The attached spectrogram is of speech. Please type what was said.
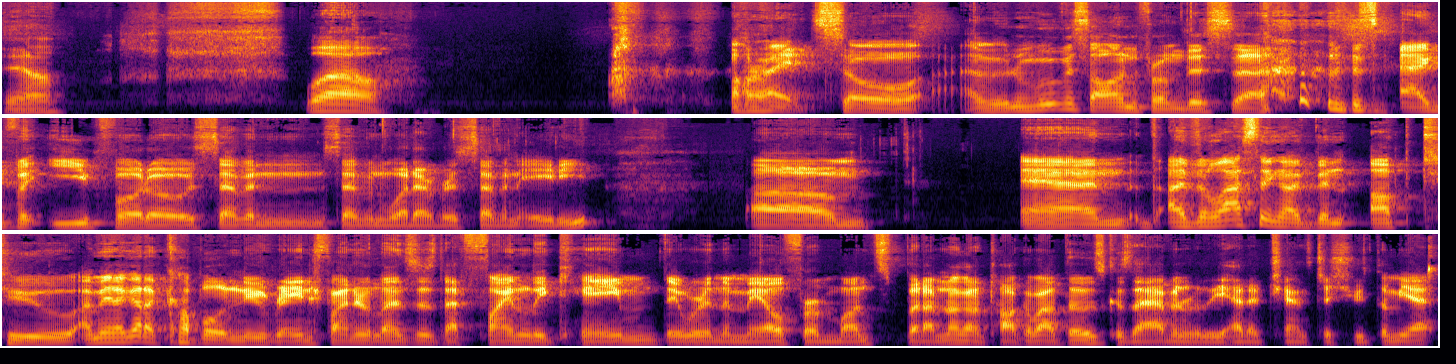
Yeah. Wow. All right, so I'm going to move us on from this uh, this Agfa E Photo seven seven whatever seven eighty, um, and I, the last thing I've been up to. I mean, I got a couple of new rangefinder lenses that finally came. They were in the mail for months, but I'm not going to talk about those because I haven't really had a chance to shoot them yet.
